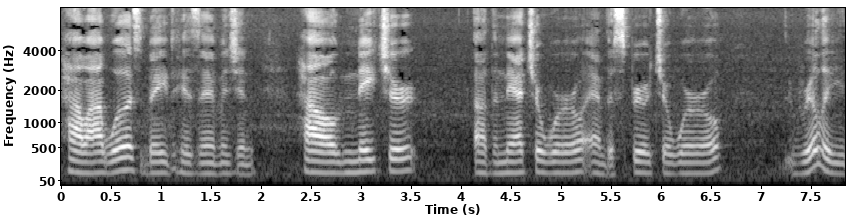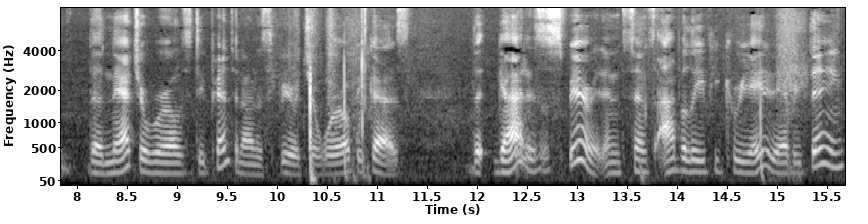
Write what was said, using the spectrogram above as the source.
how I was made in his image and how nature, uh, the natural world and the spiritual world, really the natural world is dependent on the spiritual world because the, God is a spirit. And since I believe he created everything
